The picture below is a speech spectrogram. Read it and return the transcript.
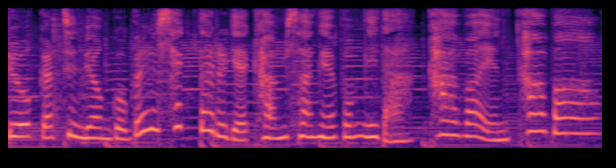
주옥 같은 명곡을 색다르게 감상해 봅니다. Cover and cover.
